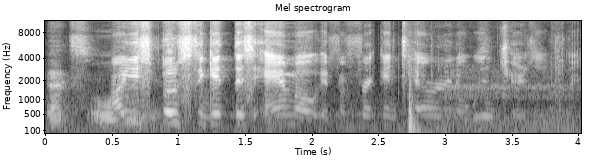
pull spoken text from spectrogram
That's old. How are you supposed to get this ammo if a freaking terror in a wheelchair is in the way?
